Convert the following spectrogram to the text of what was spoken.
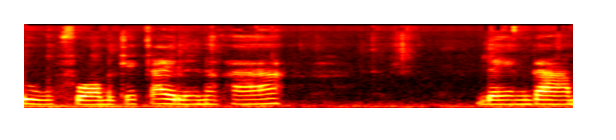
ดูฟอร์มใกล้ ๆ เลยนะคะ แดงดำ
